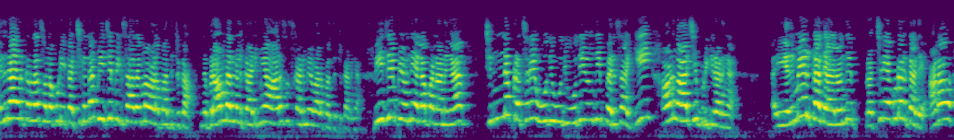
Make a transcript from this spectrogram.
எதிராக இருக்கிறதா சொல்லக்கூடிய கட்சிகள் தான் பிஜேபிக்கு சாதகமா வேலை பார்த்துட்டு இருக்காங்க. இந்த பிராமணர்களுக்கு அடிமையா ஆர்எஸ்எஸ் அடிமையாக வேலை பார்த்துட்டு இருக்காங்க பிஜேபி வந்து என்ன பண்ணானுங்க? சின்ன பிரச்சனையை ஊதி ஊதி ஊதி ஊதி பெருசாக்கி அவனுங்க ஆட்சியை பிடிக்கிறானுங்க. எதுவுமே இருக்காது. அதுல வந்து பிரச்சனையா கூட இருக்காது. ஆனா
